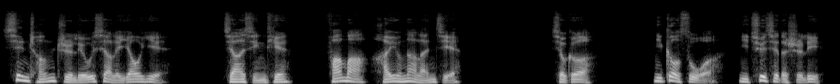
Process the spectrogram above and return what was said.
现场只留下了妖夜、嘉行天、法玛还有纳兰杰。小哥，你告诉我你确切的实力，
